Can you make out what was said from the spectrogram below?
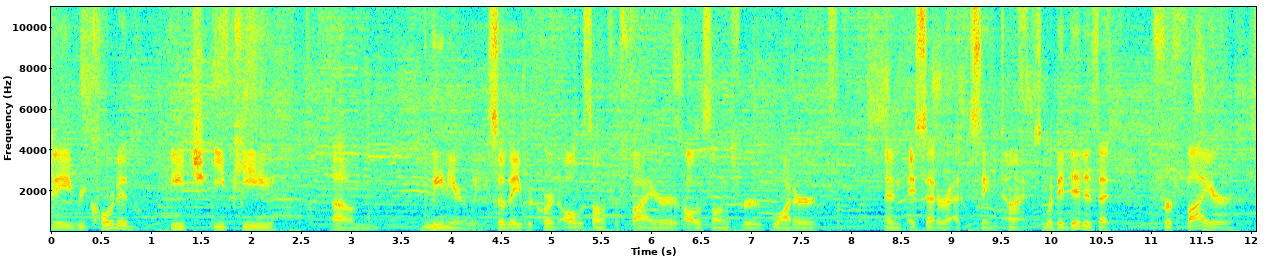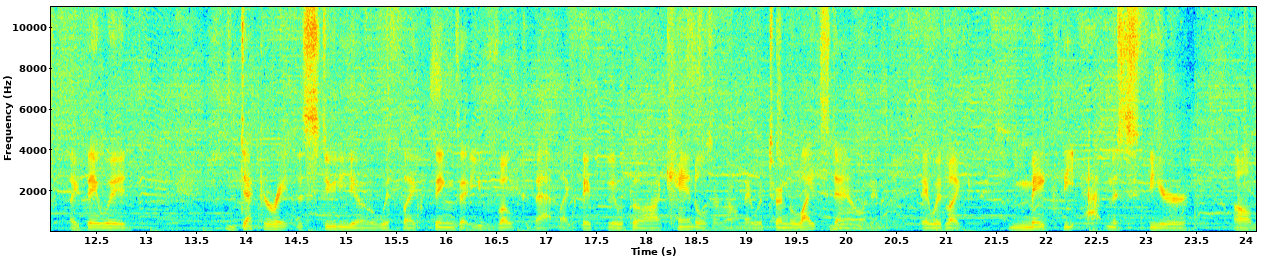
they recorded each EP um, linearly. So they recorded all the songs for Fire, all the songs for Water, and etc. at the same time. So what they did is that for Fire, like they would decorate the studio with like things that evoked that. Like they, they would put a lot of candles around. They would turn the lights down, and they would like make the atmosphere, um,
